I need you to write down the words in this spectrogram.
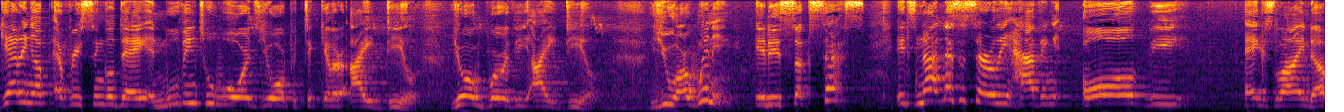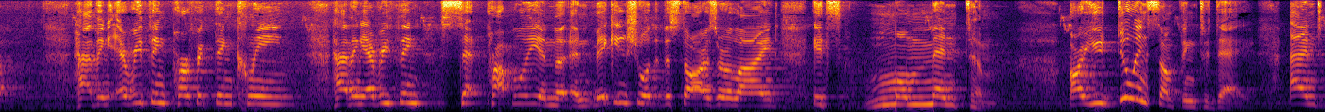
getting up every single day and moving towards your particular ideal, your worthy ideal, you are winning. It is success. It's not necessarily having all the eggs lined up, having everything perfect and clean, having everything set properly and, the, and making sure that the stars are aligned. It's momentum. Are you doing something today? And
